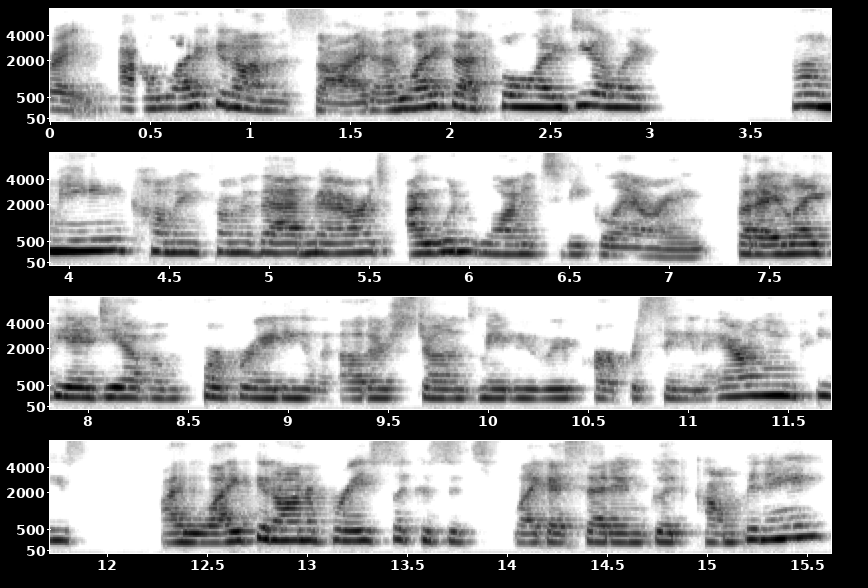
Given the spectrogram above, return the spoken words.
Right. I like it on the side. I like that whole idea. Like for me, coming from a bad marriage, I wouldn't want it to be glaring, but I like the idea of incorporating it with other stones, maybe repurposing an heirloom piece. I like it on a bracelet because it's, like I said, in good company.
